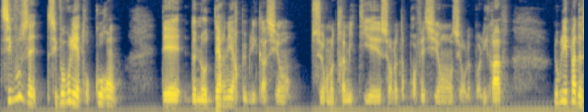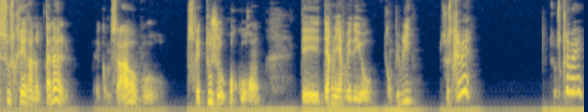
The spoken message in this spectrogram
Si vous, voulez être au courant des, de nos dernières publications sur notre amitié, sur notre profession, sur le polygraphe, n'oubliez pas de souscrire à notre canal. Et comme ça, vous serez toujours au courant des dernières vidéos qu'on publie. Souscrivez Souscrivez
